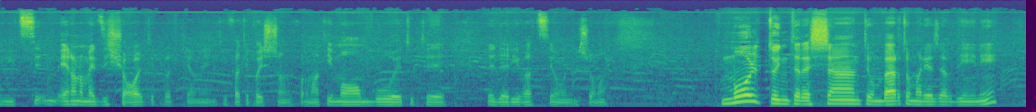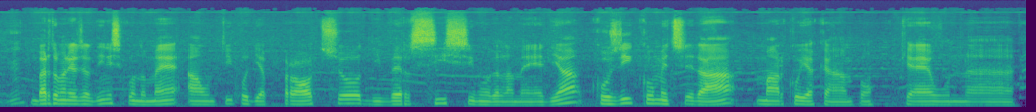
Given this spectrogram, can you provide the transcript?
inizi- erano mezzi sciolti praticamente. Infatti poi si sono formati i Mombu e tutte le derivazioni, insomma. Molto interessante Umberto Maria Giardini. Mm-hmm. Umberto Maria Giardini secondo me ha un tipo di approccio diversissimo dalla media, così come ce l'ha Marco Iacampo, che è un... Uh,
